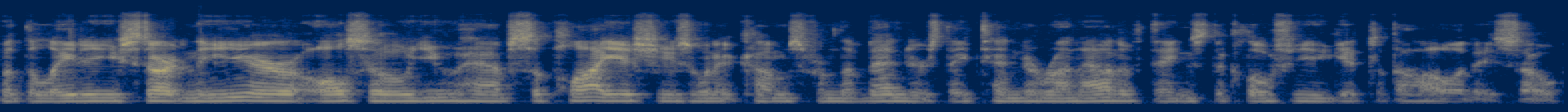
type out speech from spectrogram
But the later you start in the year, also you have supply issues when it comes from the vendors. They tend to run out of things the closer you get to the holidays. So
